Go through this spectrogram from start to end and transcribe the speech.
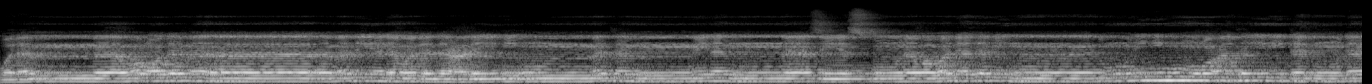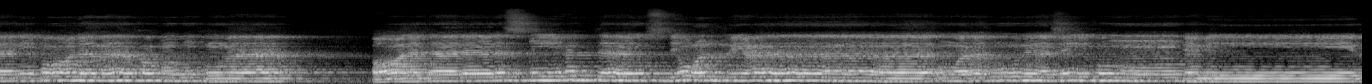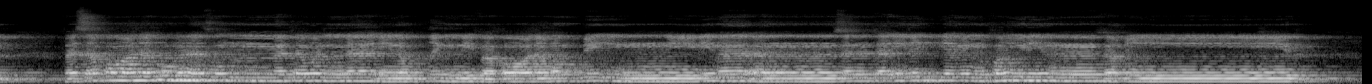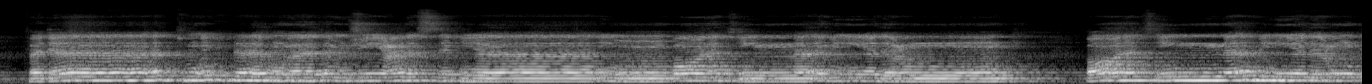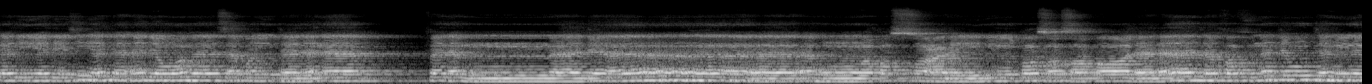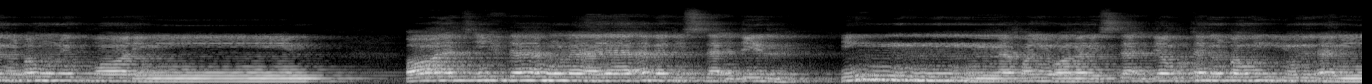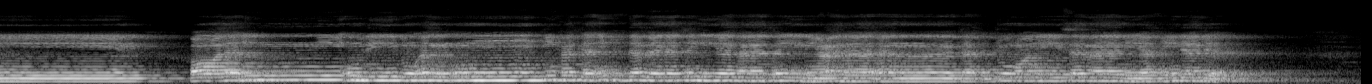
ولما ورد ماء مدين وجد عليه أمة من الناس يسقون ووجد القصص قال لا تخف نجوت من القوم الظالمين. قالت إحداهما يا أبت استأجره إن خير من استأجرت القوي الأمين. قال إني أريد أن أنكحك إحدى ابنتي هاتين على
